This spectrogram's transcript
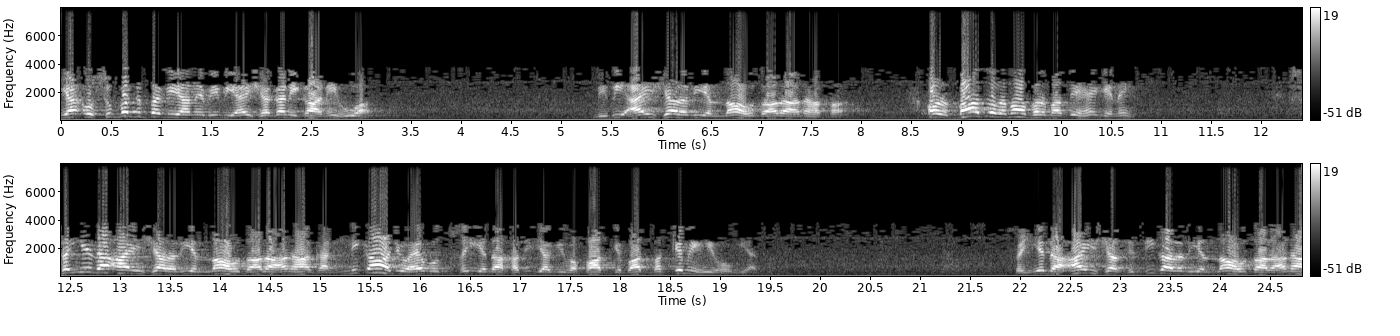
یا اس وقت تک یعنی بی بی عائشہ کا نکاح نہیں ہوا۔ بی بی عائشہ رضی اللہ تعالی عنہ کا۔ اور بعض علماء فرماتے ہیں کہ نہیں۔ سیدہ عائشہ رضی اللہ تعالی عنہ کا نکاح جو ہے وہ سیدہ خدیجہ کی وفات کے بعد مکے میں ہی ہو گیا تھا۔ سیدہ عائشہ صدیقہ رضی اللہ تعالی عنہ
